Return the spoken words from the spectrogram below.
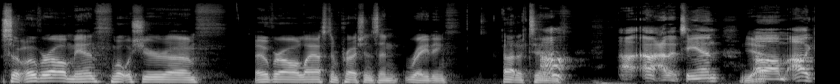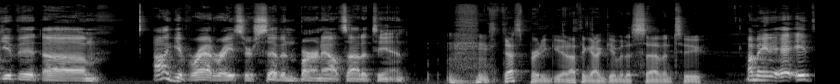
So overall, man, what was your um, overall last impressions and rating out of 10? Oh, uh, out of 10? Yeah. Um, I'll give it um, I'll give Rad Racer 7 burnouts out of 10. That's pretty good. I think I'd give it a 7 too. I mean, it, it,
